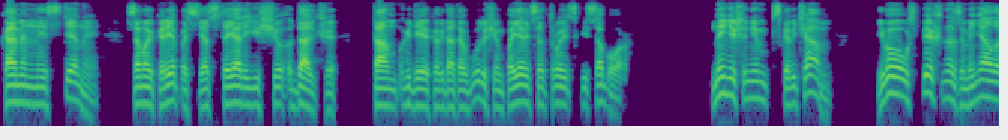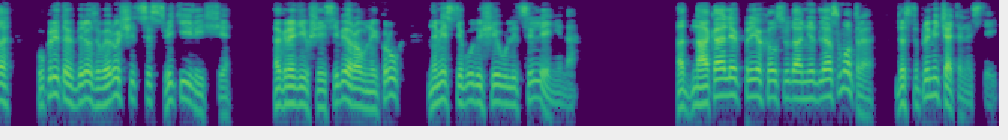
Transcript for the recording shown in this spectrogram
Каменные стены самой крепости отстояли еще дальше, там, где когда-то в будущем появится Троицкий собор. Нынешним псковичам его успешно заменяло укрытое в березовой рощице святилище, оградившее себе ровный круг на месте будущей улицы Ленина. Однако Олег приехал сюда не для осмотра достопримечательностей.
